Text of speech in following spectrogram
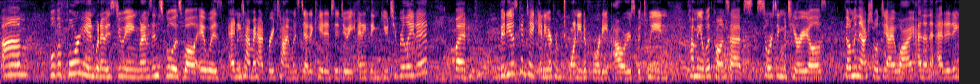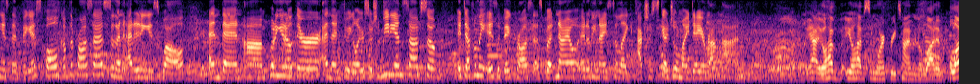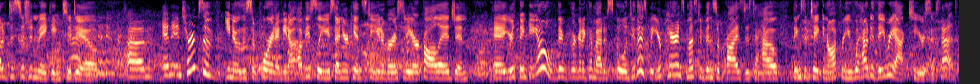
Um, well, beforehand, when I was doing, when I was in school as well, it was anytime I had free time was dedicated to doing anything YouTube related. But videos can take anywhere from 20 to 40 hours between coming up with concepts, sourcing materials, filming the actual DIY, and then the editing is the biggest bulk of the process. So then editing as well, and then um, putting it out there, and then doing all your social media and stuff. So it definitely is a big process. But now it'll be nice to like actually schedule my day around that. Yeah, you'll have you'll have some more free time and a lot of a lot of decision making to do. Um, and in terms of you know the support, I mean, obviously you send your kids to university or college, and uh, you're thinking, oh, they're, they're going to come out of school and do this. But your parents must have been surprised as to how things have taken off for you. How did they react to your success?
